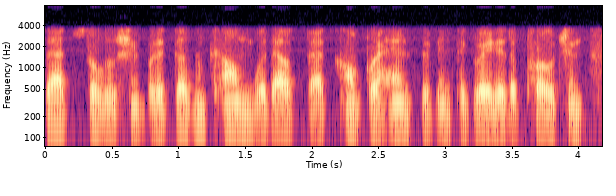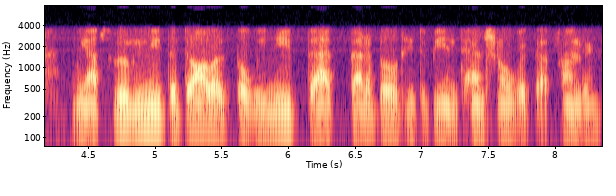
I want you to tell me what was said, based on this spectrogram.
that solution, but it doesn't come without that comprehensive, integrated approach. And we absolutely need the dollars, but we need that that ability to be intentional with that funding.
